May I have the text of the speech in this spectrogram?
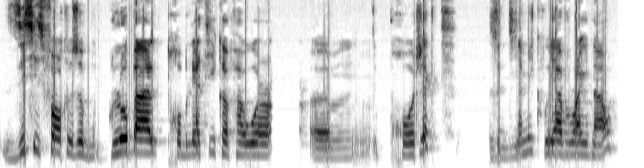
This is for the global problematic of our um, project, the dynamic we have right now,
